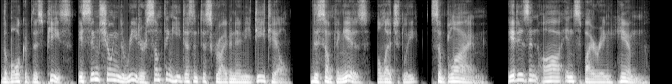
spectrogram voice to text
The bulk of this piece is Sim showing the reader something he doesn't describe in any detail. This something is, allegedly, sublime. It is an awe inspiring hymn.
